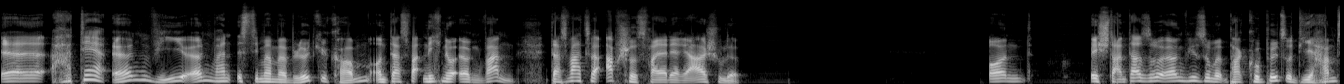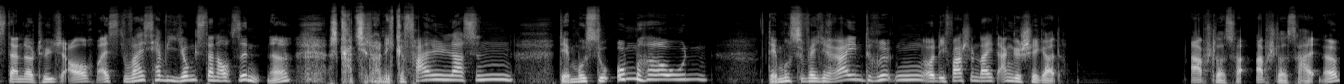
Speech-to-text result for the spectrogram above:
äh, hat der irgendwie, irgendwann ist ihm mal blöd gekommen und das war nicht nur irgendwann, das war zur Abschlussfeier der Realschule. Und ich stand da so irgendwie so mit ein paar Kumpels und die haben es dann natürlich auch, weißt du, weißt ja, wie Jungs dann auch sind, ne? Das kannst du dir doch nicht gefallen lassen. Den musst du umhauen. Den musst du welche reindrücken und ich war schon leicht angeschickert. Abschluss, Abschluss halt, ne?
